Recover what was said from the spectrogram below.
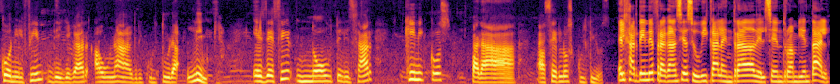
con el fin de llegar a una agricultura limpia, es decir, no utilizar químicos para hacer los cultivos. El jardín de fragancia se ubica a la entrada del centro ambiental.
